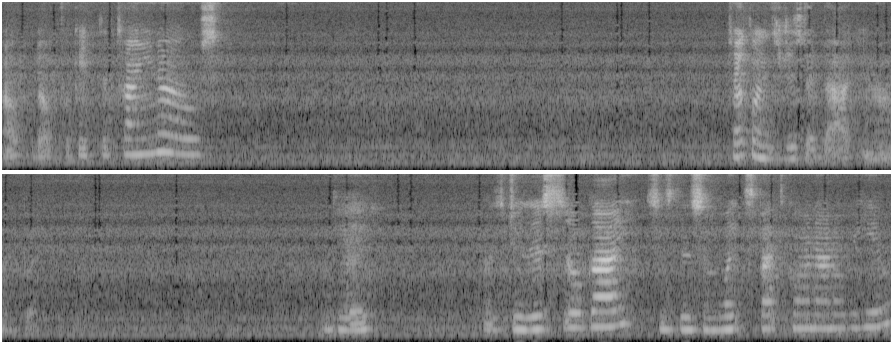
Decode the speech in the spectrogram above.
Oh, don't forget the tiny nose. Technically, just a dot, you know, but. Okay. Let's do this little guy, since there's some white spots going on over here.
